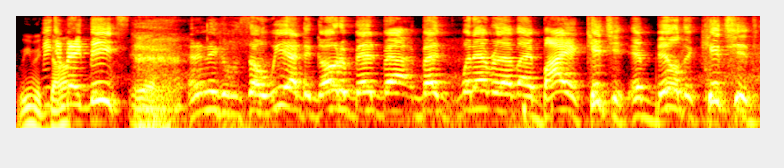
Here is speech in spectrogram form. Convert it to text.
We we can make beats." Yeah. And the nigga, was- so we had to go to bed, bed, whatever that, and buy a kitchen and build a kitchen.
